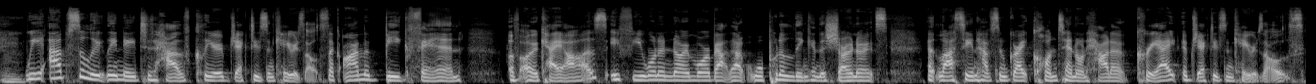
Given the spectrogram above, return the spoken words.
Mm. We absolutely need to have clear objectives and key results. Like I'm a big fan of OKRs. If you want to know more about that, we'll put a link in the show notes Atlassian have some great content on how to create objectives and key results.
